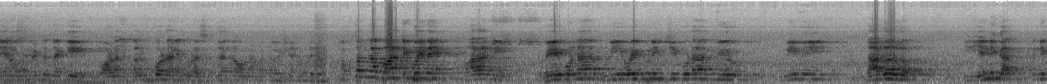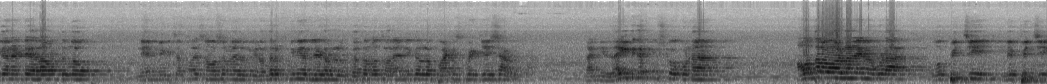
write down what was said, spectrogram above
నేను ఒక మెట్టు తగ్గి వాళ్ళని కలుపుకోవడానికి కూడా సిద్ధంగా ఉన్నానన్న విషయాన్ని కూడా మొత్తంగా పార్టీ పైనే వారాన్ని వేయకుండా మీ వైపు నుంచి కూడా మీరు మీ మీ దారులలో ఈ ఎన్నిక ఎన్నిక అంటే ఎలా ఉంటుందో నేను మీకు చెప్పాల్సిన అవసరం లేదు. మీరందరూ సీనియర్ లీడర్లు గతంలో చాలా ఎన్నికల్లో పార్టిసిపేట్ చేశారు. దాన్ని లైట్గా తీసుకోకుండా అవతల వాళ్ళనైనా కూడా ఒప్పించి మెప్పించి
